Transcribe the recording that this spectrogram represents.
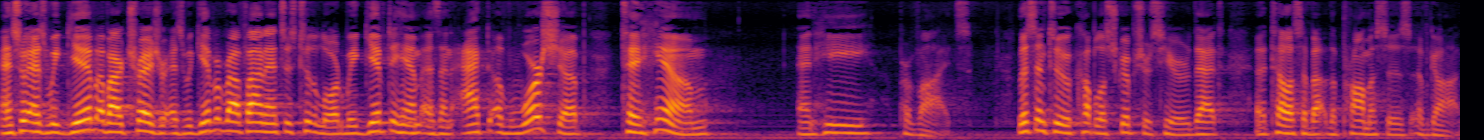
And so, as we give of our treasure, as we give of our finances to the Lord, we give to Him as an act of worship to Him, and He provides. Listen to a couple of scriptures here that uh, tell us about the promises of God.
